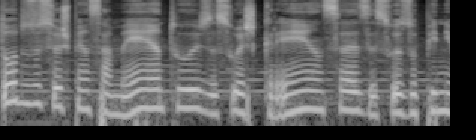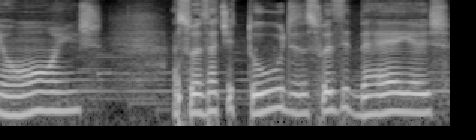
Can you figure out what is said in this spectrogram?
todos os seus pensamentos, as suas crenças, as suas opiniões, as suas atitudes, as suas ideias.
